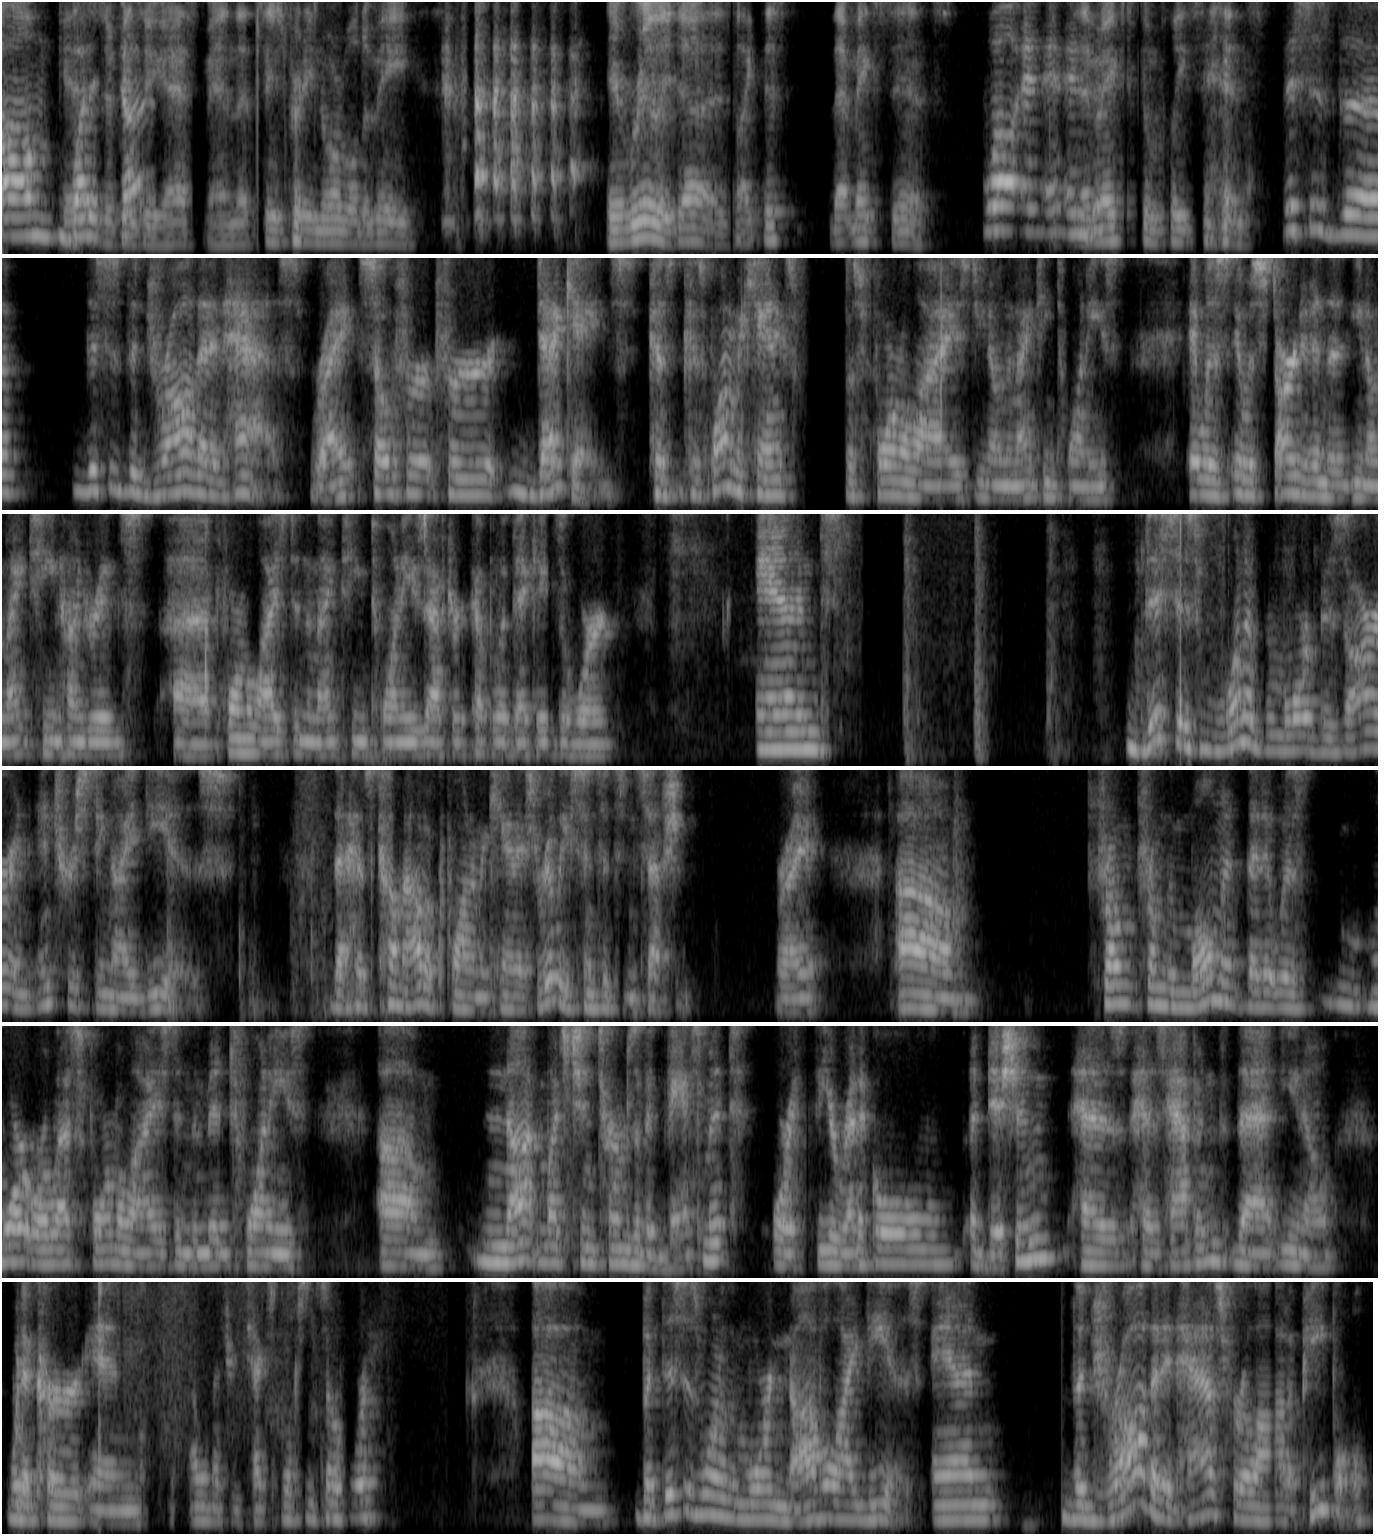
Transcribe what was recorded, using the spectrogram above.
Um, but it, depends does. who you ask, man. That seems pretty normal to me. it really does. Like this, that makes sense. Well, and and, and that this, makes complete sense. This is the this is the draw that it has, right? So for for decades, because because quantum mechanics was formalized, you know, in the 1920s. It was it was started in the you know 1900s, uh, formalized in the 1920s after a couple of decades of work, and this is one of the more bizarre and interesting ideas that has come out of quantum mechanics really since its inception, right? Um, from from the moment that it was more or less formalized in the mid 20s, um, not much in terms of advancement or theoretical addition has has happened that you know would occur in elementary textbooks and so forth. Um, but this is one of the more novel ideas, and the draw that it has for a lot of people,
